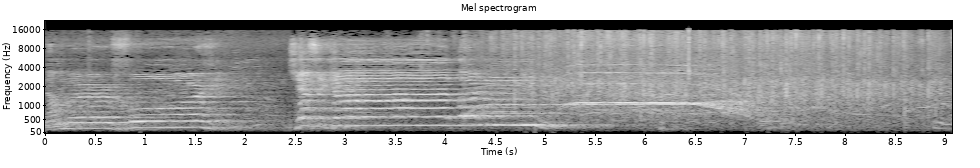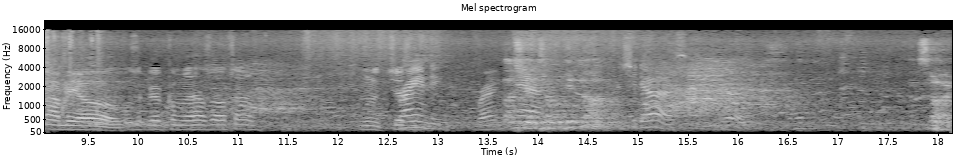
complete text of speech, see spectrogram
Number four, Jessica Thornton. She remind me of, what's the girl coming to the house all the time? One of Chester- Brandy. Brandy? Thought she had trouble getting up. She does. Yeah. Sorry.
